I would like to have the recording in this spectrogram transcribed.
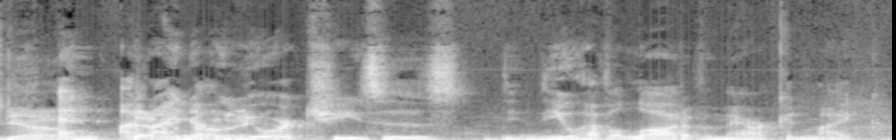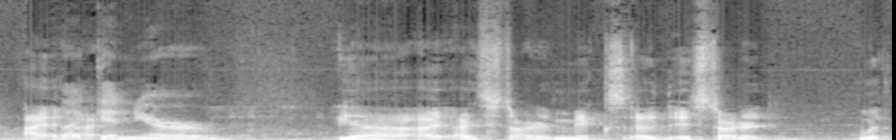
yeah And, and I know your cheeses. You have a lot of American, Mike. I- like I- in your Yeah, I, I started mix. Uh, it started with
